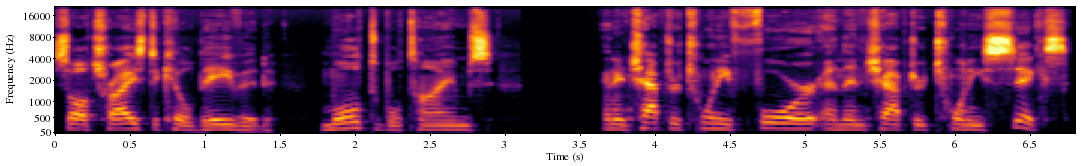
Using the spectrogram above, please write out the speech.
Saul tries to kill David multiple times. And in chapter 24 and then chapter 26,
